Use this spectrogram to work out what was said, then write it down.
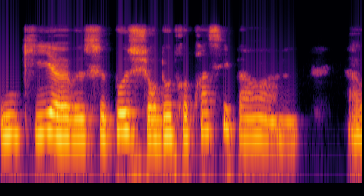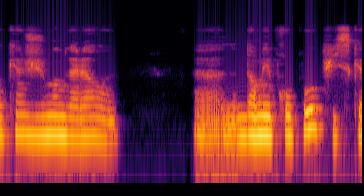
ou qui euh, se posent sur d'autres principes. Hein. À aucun jugement de valeur dans mes propos puisque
